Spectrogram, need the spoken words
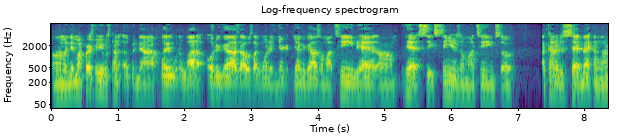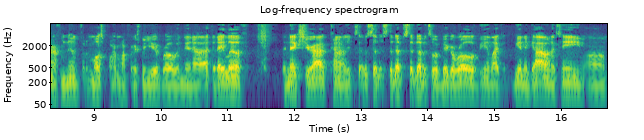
Um, and then my freshman year was kind of up and down. I played with a lot of older guys. I was like one of the younger, younger guys on my team. We had um, we had six seniors on my team, so I kind of just sat back and learned from them for the most part my freshman year, bro. And then uh, after they left, the next year I kind of stood up stood up into a bigger role of being like being a guy on the team. Um,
